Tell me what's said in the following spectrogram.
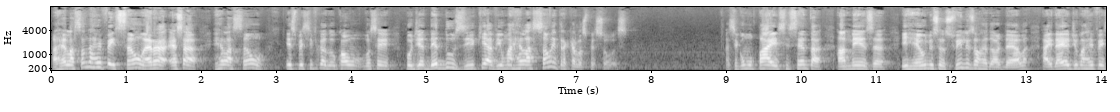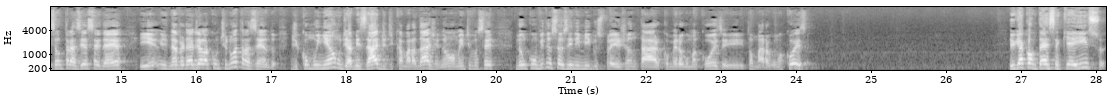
A relação da refeição era essa relação específica do qual você podia deduzir que havia uma relação entre aquelas pessoas. Assim como o pai se senta à mesa e reúne os seus filhos ao redor dela, a ideia de uma refeição trazia essa ideia, e, e, na verdade ela continua trazendo, de comunhão, de amizade, de camaradagem. Normalmente você não convida os seus inimigos para ir jantar, comer alguma coisa e tomar alguma coisa. E o que acontece aqui é isso.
